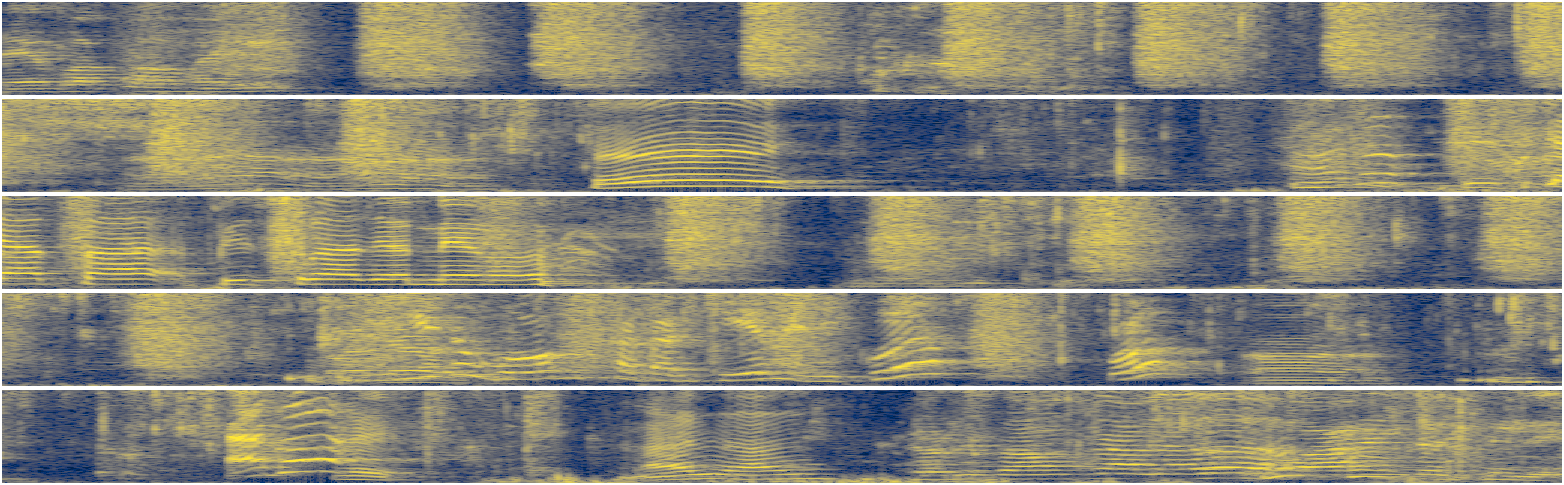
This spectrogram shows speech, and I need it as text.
రేపు వస్తావు మరి ఆ, పిసికేస్తా పిసుకురాజాను నేను. ఆగు. ఆగు రెండు సంవత్సరాలు వారంటీ వచ్చింది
